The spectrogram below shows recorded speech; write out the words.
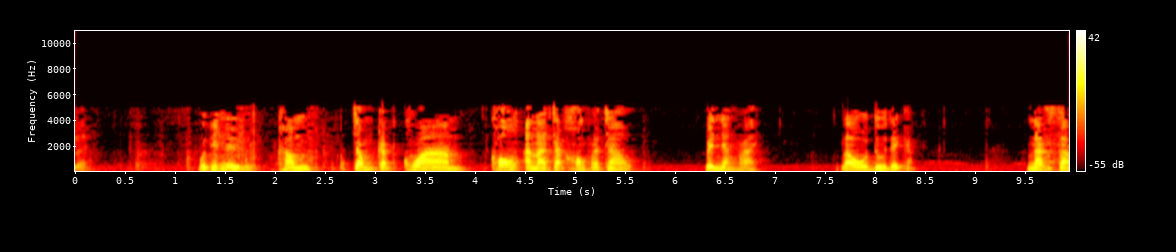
เลย บทที่หนึ่งคำจำกัดความของอาณาจักรของพระเจ้าเป็นอย่างไร เราดูด้วยกัน นักศา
